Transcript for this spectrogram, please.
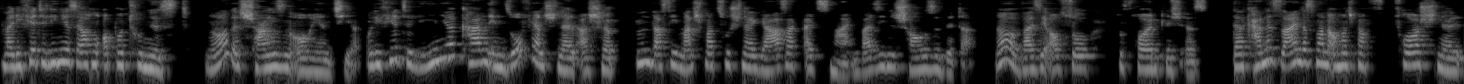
weil die vierte Linie ist ja auch ein Opportunist, ne? das ist chancenorientiert. Und die vierte Linie kann insofern schnell erschöpfen, dass sie manchmal zu schnell Ja sagt als Nein, weil sie eine Chance wittert, ne? weil sie auch so, so freundlich ist da kann es sein, dass man auch manchmal vorschnell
